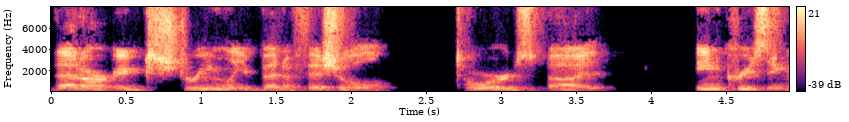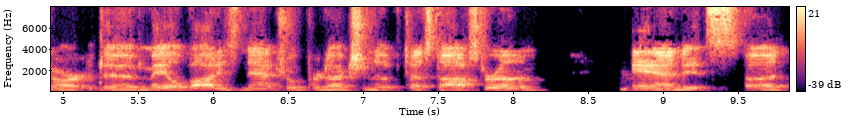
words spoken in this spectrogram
that are extremely beneficial towards uh, increasing our the male body's natural production of testosterone, and it's uh,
